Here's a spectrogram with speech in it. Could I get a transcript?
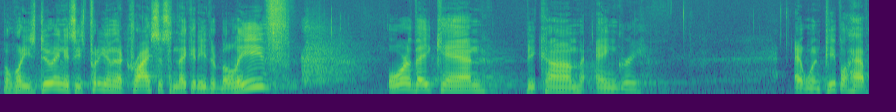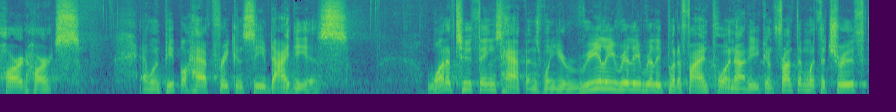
But what he's doing is he's putting them in a crisis, and they can either believe or they can become angry. And when people have hard hearts, and when people have preconceived ideas, one of two things happens when you really, really, really put a fine point on it. You confront them with the truth,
